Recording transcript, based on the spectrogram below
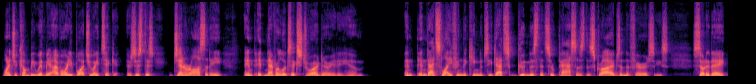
Why don't you come be with me? I've already bought you a ticket. There's just this generosity, and it never looks extraordinary to him. And, and that's life in the kingdom. See, that's goodness that surpasses the scribes and the Pharisees. So today,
